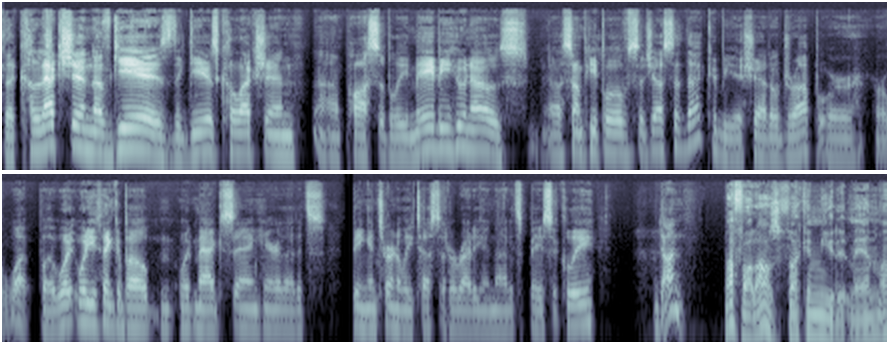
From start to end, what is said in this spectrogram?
the collection of gears, the gears collection? Uh, possibly, maybe, who knows? Uh, some people have suggested that could be a shadow drop or or what. But what what do you think about what Mag's saying here? That it's being internally tested already, and that it's basically done. My fault. I was fucking muted, man. My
